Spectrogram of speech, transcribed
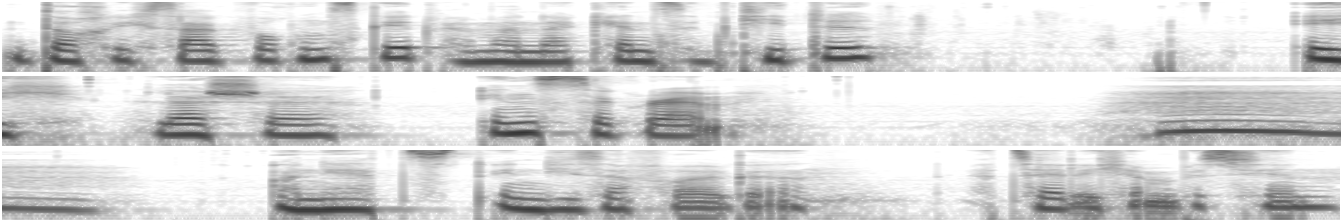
doch, ich sag, worum es geht, wenn man erkennt es im Titel. Ich lösche Instagram. Hm. Und jetzt in dieser Folge erzähle ich ein bisschen,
